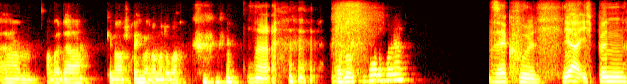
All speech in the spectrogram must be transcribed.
Ähm, aber da, genau, sprechen wir nochmal drüber. Ja. also, Sehr cool. Ja, ich bin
